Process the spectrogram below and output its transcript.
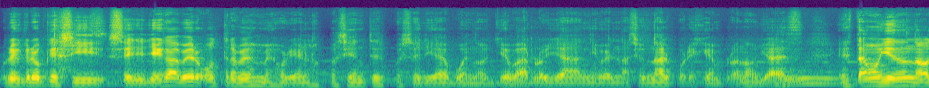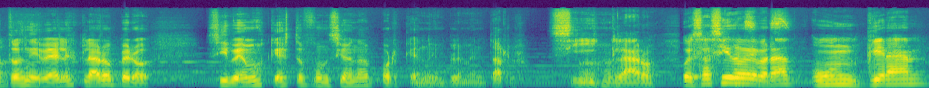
Porque creo que si se llega a ver otra vez mejoría en los pacientes, pues sería bueno llevarlo ya a nivel nacional, por ejemplo, ¿no? Ya es, estamos yendo a otros niveles, claro, pero si vemos que esto funciona, ¿por qué no implementarlo? Sí, Ajá. claro. Pues ha sido de verdad un gran,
